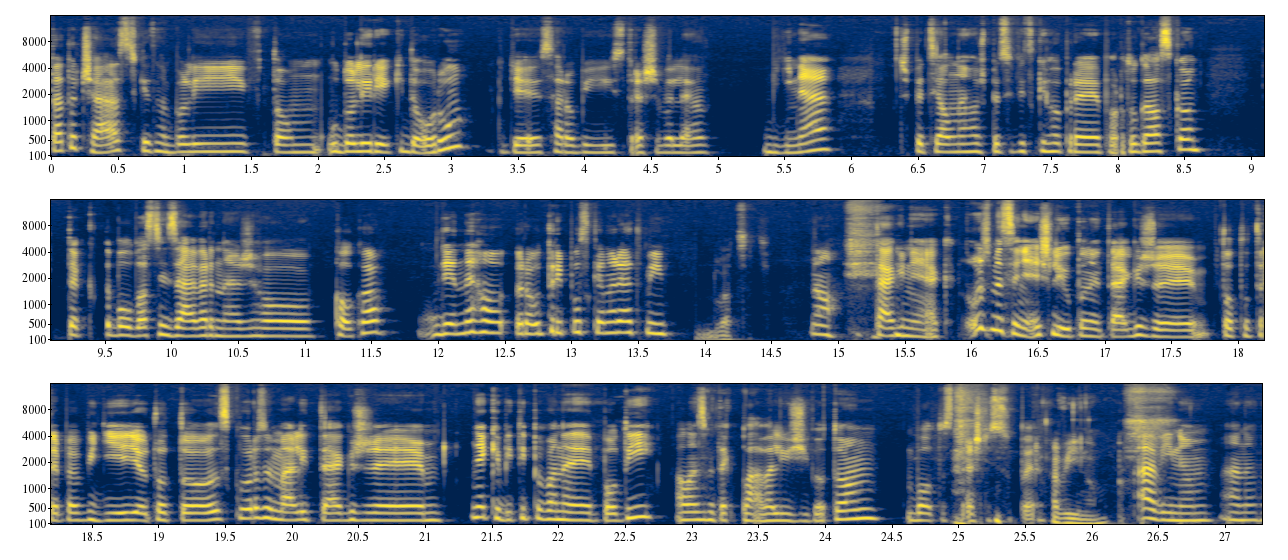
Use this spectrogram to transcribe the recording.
Táto časť, keď sme boli v tom údolí rieky Douru, kde sa robí strašne veľa vína, špeciálneho, špecifického pre Portugalsko, tak to bol vlastne záver nášho, koľko? Denného road tripu s kamarátmi. 20. No, tak nejak. Už sme si nešli úplne tak, že toto treba vidieť, o toto. Skôr sme mali tak, že nejaké vytipované body, ale sme tak plávali životom. Bolo to strašne super. A vínom. A vínom, áno.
